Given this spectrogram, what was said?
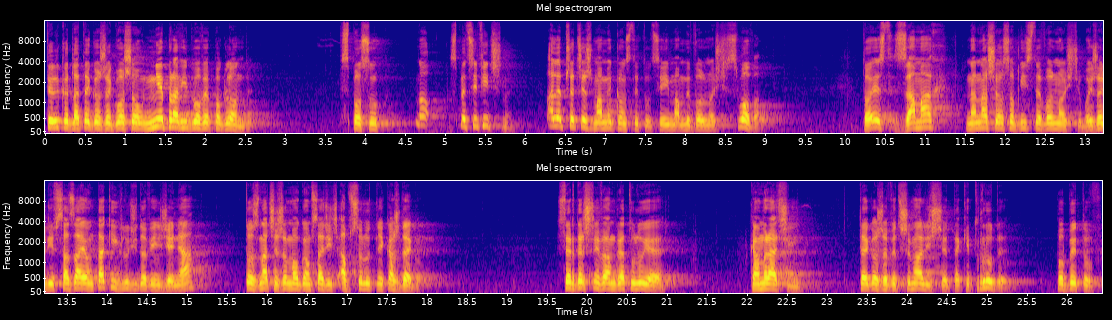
Tylko dlatego, że głoszą nieprawidłowe poglądy w sposób no, specyficzny. Ale przecież mamy konstytucję i mamy wolność słowa. To jest zamach na nasze osobiste wolności, bo jeżeli wsadzają takich ludzi do więzienia, to znaczy, że mogą wsadzić absolutnie każdego. Serdecznie Wam gratuluję, kamraci, tego, że wytrzymaliście takie trudy pobytów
